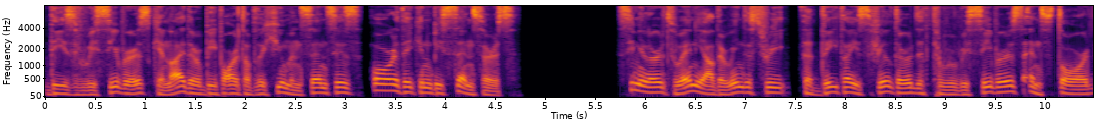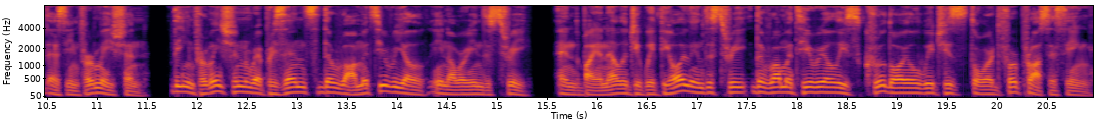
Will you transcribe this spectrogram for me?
These receivers can either be part of the human senses or they can be sensors. Similar to any other industry, the data is filtered through receivers and stored as information. The information represents the raw material in our industry. And by analogy with the oil industry, the raw material is crude oil which is stored for processing.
